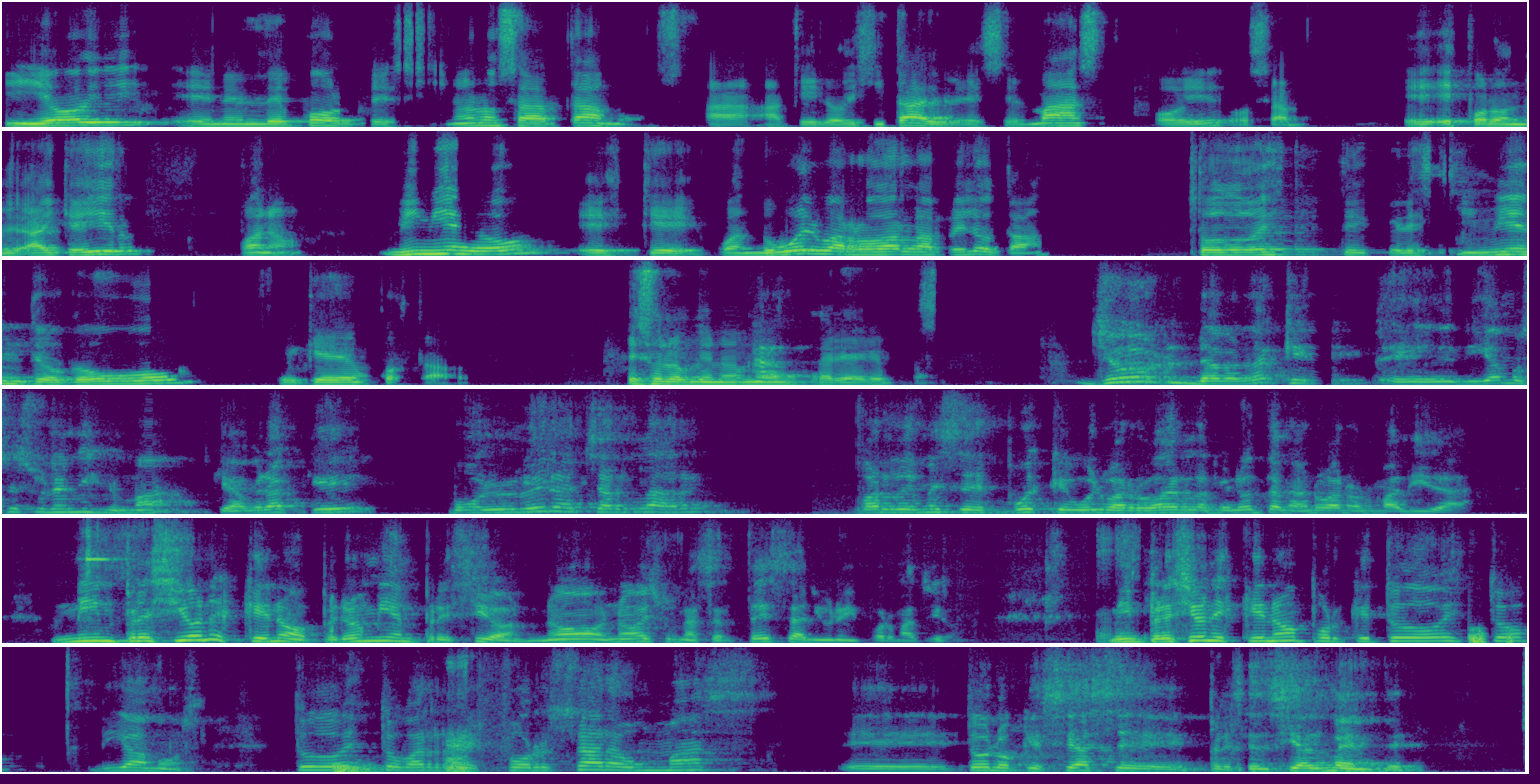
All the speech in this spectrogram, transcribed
y hoy en el deporte, si no nos adaptamos a, que lo digital es el más, hoy, o sea, es, es por donde hay que ir, bueno, mi miedo es que cuando vuelva a rodar la pelota, todo este crecimiento que hubo se quede a un costado. Eso es lo que no me gustaría que pase. Yo, la verdad que, eh, digamos, es un enigma que habrá que volver a charlar par de meses después que vuelva a rodar la pelota en la nueva normalidad. Mi impresión es que no, pero es mi impresión, no, no es una certeza ni una información. Mi impresión es que no, porque todo esto, digamos, todo esto va a reforzar aún más eh, todo lo que se hace presencialmente.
